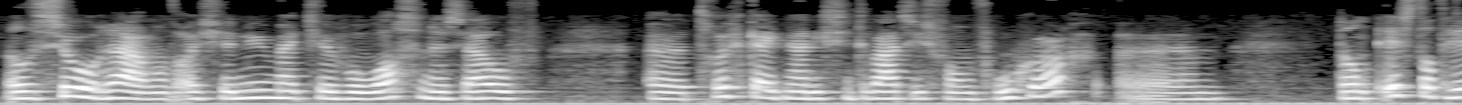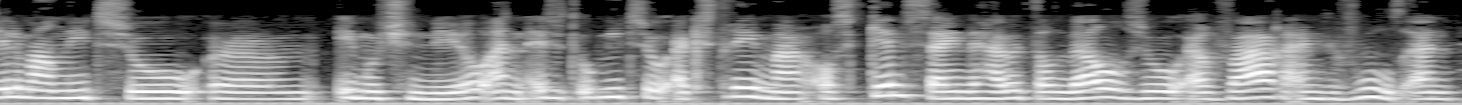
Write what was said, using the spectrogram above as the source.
dat is zo raar, want als je nu met je volwassenen zelf uh, terugkijkt naar die situaties van vroeger, um, dan is dat helemaal niet zo um, emotioneel en is het ook niet zo extreem. Maar als kind zijnde heb ik dat wel zo ervaren en gevoeld. En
